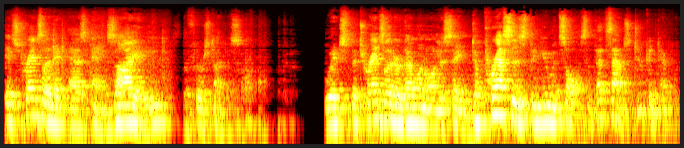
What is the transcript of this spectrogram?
it's translated as anxiety, the first type of sorrow, which the translator then went on to say depresses the human soul. So that sounds too contemporary,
